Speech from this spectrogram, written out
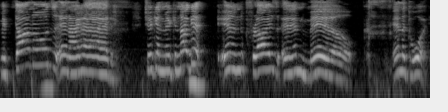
McDonald's and I had chicken McNugget and fries and milk and a toy.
